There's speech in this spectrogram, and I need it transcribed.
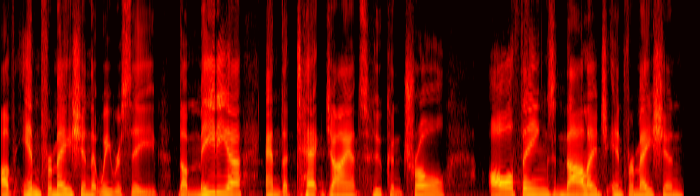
of information that we receive. The media and the tech giants who control all things knowledge, information,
